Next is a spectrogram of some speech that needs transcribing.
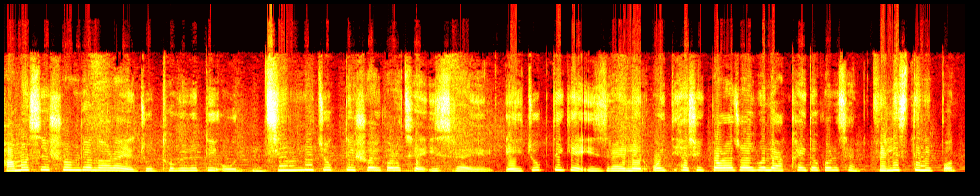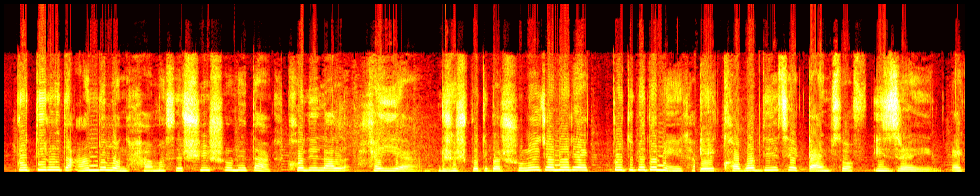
হামাসের সঙ্গে লড়াইয়ে যুদ্ধবিরতি ও জিম্মি চুক্তি সই করেছে ইসরায়েল। এই চুক্তিকে ইসরায়েলের ঐতিহাসিক পরাজয় বলে আখ্যায়িত করেছেন ফিলিস্তিনি প্রতিরোধ আন্দোলন হামাসের শীর্ষ নেতা খলিল আল হাইয়া। বৃহস্পতিবার ষোলোই জানুয়ারি এক প্রতিবেদনে এ- খবর দিয়েছে টাইমস অফ ইসরায়েল। এক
